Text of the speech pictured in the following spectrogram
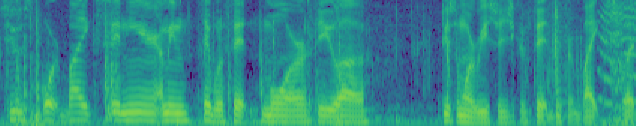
two sport bikes in here i mean it's able to fit more if you uh, do some more research you can fit different bikes but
